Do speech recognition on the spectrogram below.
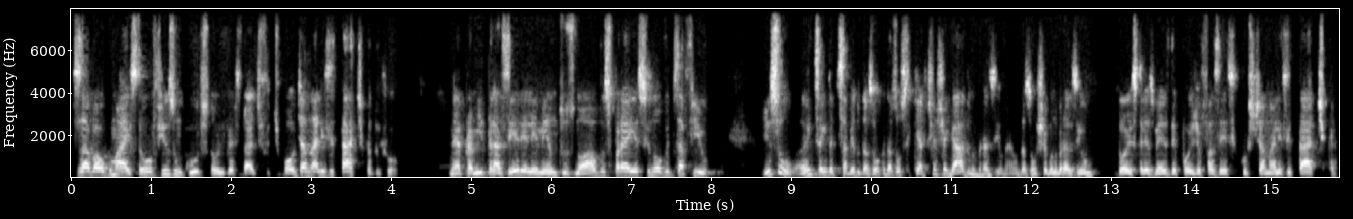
precisava algo mais. Então, eu fiz um curso na Universidade de Futebol de análise tática do jogo, né, para me trazer elementos novos para esse novo desafio. Isso antes ainda de saber do Dazon, que o Dazon sequer tinha chegado no Brasil. Né? O Dazon chegou no Brasil dois, três meses depois de eu fazer esse curso de análise tática.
